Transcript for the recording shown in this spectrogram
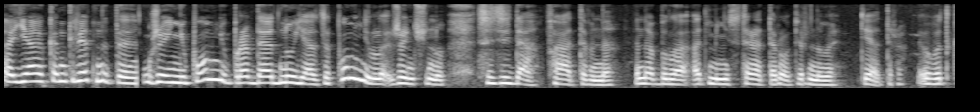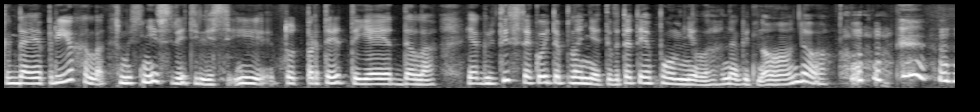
А я конкретно-то уже и не помню. Правда, одну я запомнила, женщину Сазида Фатовна. Она была администратор оперного театра. Вот когда я приехала, мы с ней встретились, и тот портрет-то я ей отдала. Я говорю, ты с такой-то планеты, вот это я помнила. Она говорит, а, да.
